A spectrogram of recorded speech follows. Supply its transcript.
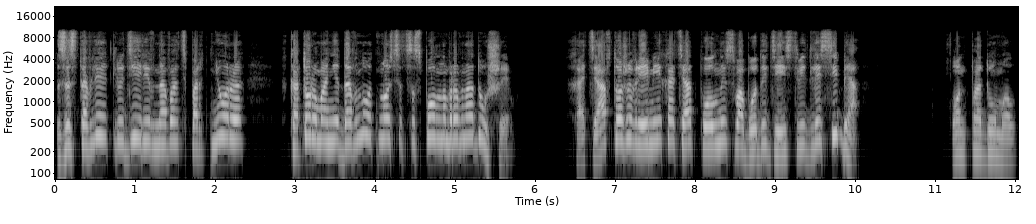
заставляет людей ревновать партнера, к которому они давно относятся с полным равнодушием, хотя в то же время и хотят полной свободы действий для себя. Он подумал,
